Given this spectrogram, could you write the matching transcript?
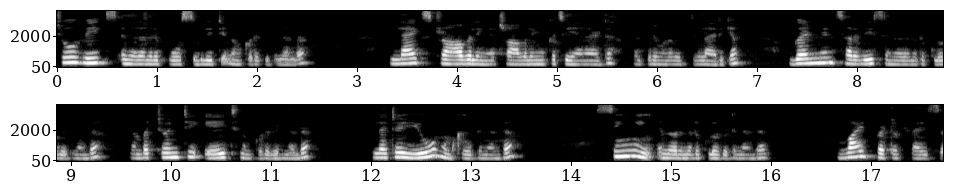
ടു വീക്സ് എന്ന് പറയുന്ന ഒരു പോസിബിലിറ്റി നമുക്കിവിടെ കിട്ടുന്നുണ്ട്. ലൈക്സ് ട്രാവലിംഗ് ട്രാവലിംഗ് ഒക്കെ ചെയ്യാനായിട്ട് താല്പര്യമുള്ള വ്യക്തികളായിരിക്കാം. ഗവൺമെന്റ് സർവീസ് എന്ന് പറയുന്നൊരു ക്ലൂ കിട്ടുന്നുണ്ട്. നമ്പർ ട്വന്റി എയ്റ്റ് നമുക്കിവിടെ കിട്ടുന്നുണ്ട്. ലെറ്റർ യു നമുക്ക് കിട്ടുന്നുണ്ട്. സിംഗിങ് എന്ന് പറയുന്നൊരു ക്ലൂ കിട്ടുന്നുണ്ട്. വൈറ്റ് ബട്ടർഫ്ലൈസ്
